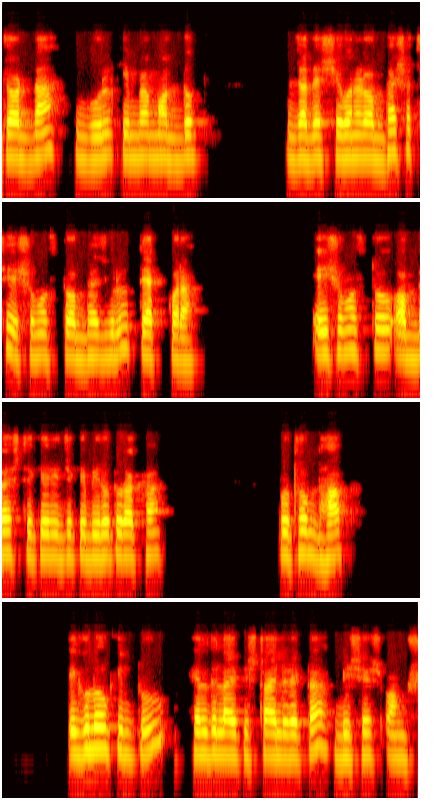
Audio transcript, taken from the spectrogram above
জর্দা, গুল কিংবা মদ্যপ, যাদের সেবনের অভ্যাস আছে, এ সমস্ত অভ্যাসগুলো ত্যাগ করা। এই সমস্ত অভ্যাস থেকে নিজেকে বিরত রাখা প্রথম ধাপ এগুলোও কিন্তু হেলদি লাইফস্টাইলের একটা বিশেষ অংশ।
